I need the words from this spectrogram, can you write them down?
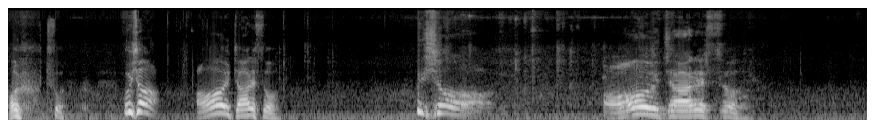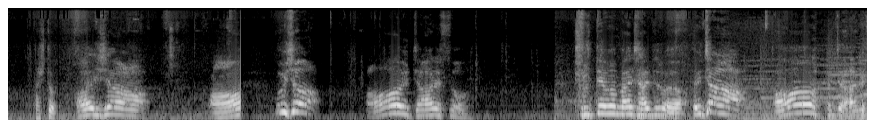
어휴 추워. 으쌰 어이 잘했어. 으쌰 어이 잘했어. 다시 또. 어이샤 어? 으쌰 어이 잘했어. 줄 때만 말 잘 들어요. 으쌰 어 잘했어.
